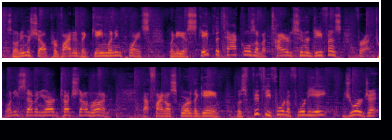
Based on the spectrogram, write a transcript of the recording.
Sony Michel provided the game winning points when he escaped the tackles of a tired Sooner defense for a 27 yard touchdown run. That final score of the game was 54 to 48 Georgia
